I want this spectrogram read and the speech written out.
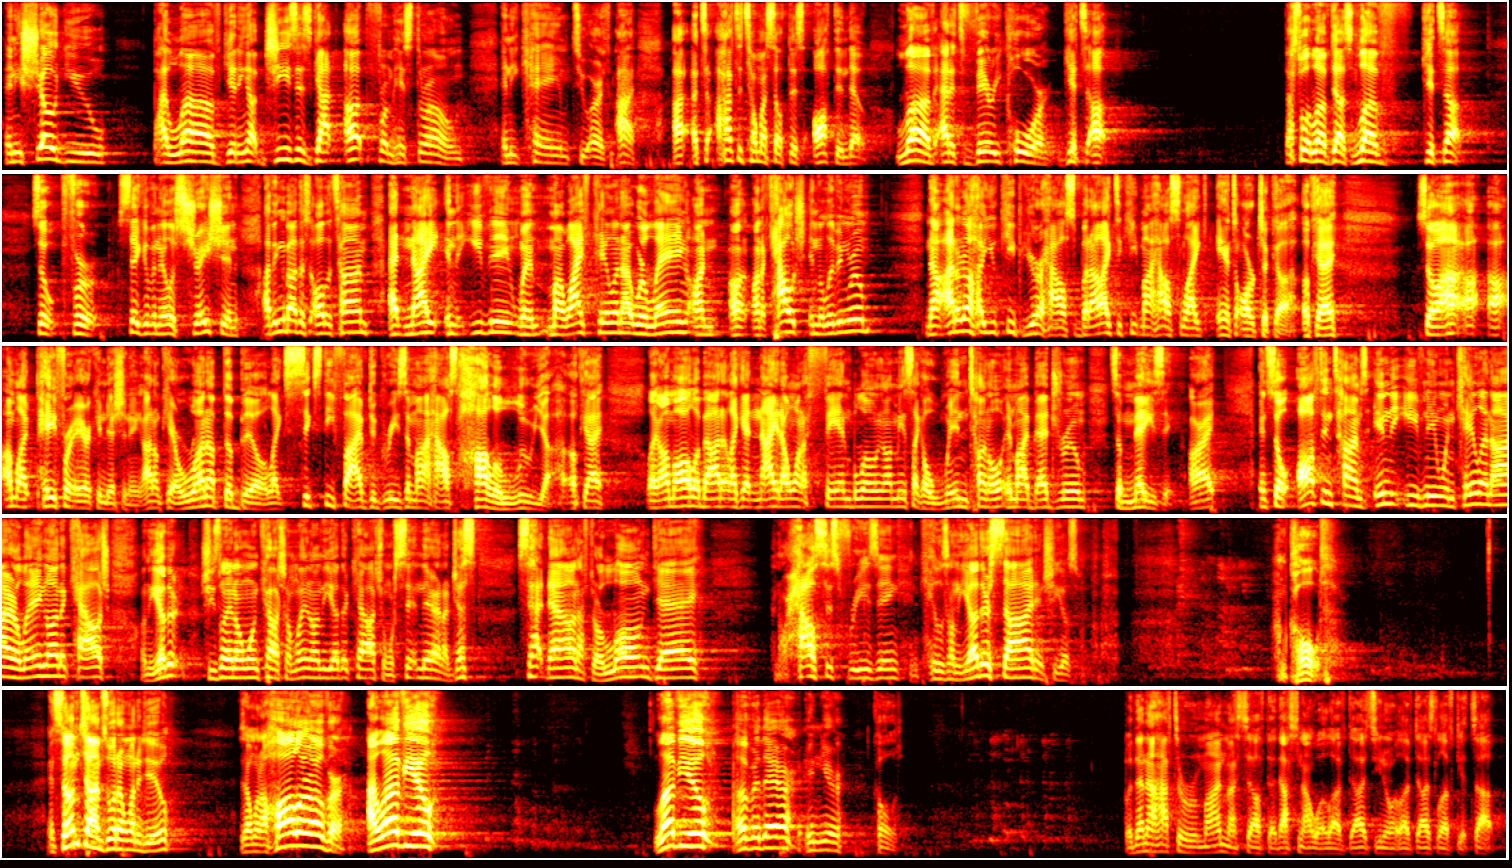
And he showed you by love getting up. Jesus got up from his throne and he came to earth. I, I, have to tell myself this often that love at its very core gets up. That's what love does. Love gets up. So, for sake of an illustration, I think about this all the time at night in the evening when my wife Kayla and I were laying on, on, on a couch in the living room. Now, I don't know how you keep your house, but I like to keep my house like Antarctica, okay? So I, I, am like, pay for air conditioning. I don't care. Run up the bill. Like 65 degrees in my house. Hallelujah. Okay. Like I'm all about it. Like at night, I want a fan blowing on me. It's like a wind tunnel in my bedroom. It's amazing. All right. And so, oftentimes in the evening, when Kayla and I are laying on a couch, on the other, she's laying on one couch, I'm laying on the other couch, and we're sitting there, and I just sat down after a long day, and our house is freezing, and Kayla's on the other side, and she goes, I'm cold. And sometimes what I want to do is I want to holler over, I love you. Love you over there, in you're cold. But then I have to remind myself that that's not what love does. You know what love does? Love gets up.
